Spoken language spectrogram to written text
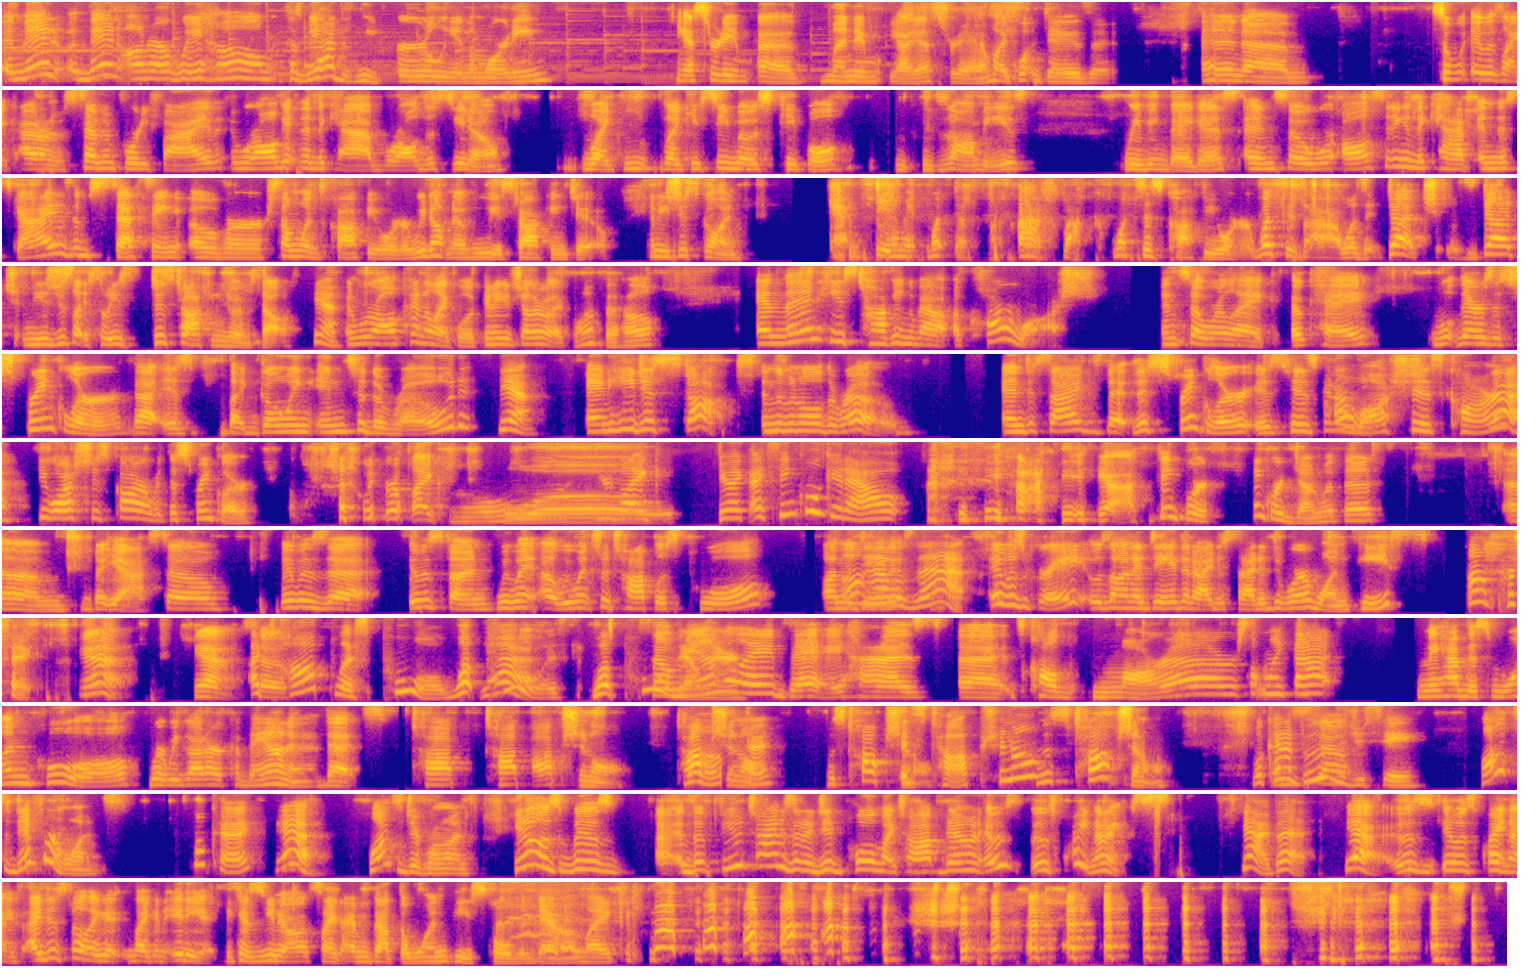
And then then on our way home, because we had to leave early in the morning. Yesterday, uh Monday, yeah, yesterday. I'm like, what day is it? And um, so it was like, I don't know, 745, and we're all getting in the cab. We're all just, you know, like like you see most people, zombies leaving Vegas. And so we're all sitting in the cab, and this guy is obsessing over someone's coffee order. We don't know who he's talking to. And he's just going, God damn it. What the fuck? Ah, fuck. What's this coffee order? What's this? Ah, was it Dutch? It was Dutch. And he's just like, so he's just talking to himself. Yeah. And we're all kind of like looking at each other, like, what the hell? And then he's talking about a car wash. And so we're like, okay, well, there's a sprinkler that is like going into the road. Yeah. And he just stops in the middle of the road and decides that this sprinkler is his Gonna car wash wash. his car. Yeah, he washed his car with the sprinkler. we were like, whoa. You're like, you're like, I think we'll get out. yeah, yeah. I think we're I think we're done with this. Um, but yeah, so it was uh it was fun. We went oh, we went to a topless pool on the Oh, day how that, was that? it was great. It was on a day that I decided to wear one piece. Oh, perfect. Yeah. Yeah. a topless pool. What Yeah. pool is what pool so down there? Mandalay Bay has uh it's called Mara or something like that. And they have this one pool where we got our cabana that's top top optional. Oh, Optional. okay. was optional. It's optional. It was optional. What kind And of boobs so- did you see? Lots of different ones. Okay. Yeah, lots of different ones. You know, it was, it was uh, the few times that I did pull my top down, it was it was quite nice. Yeah, I bet. Yeah, it was it was quite nice. I just felt like a- like an idiot because you know it's like I've got the one piece folded down like.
